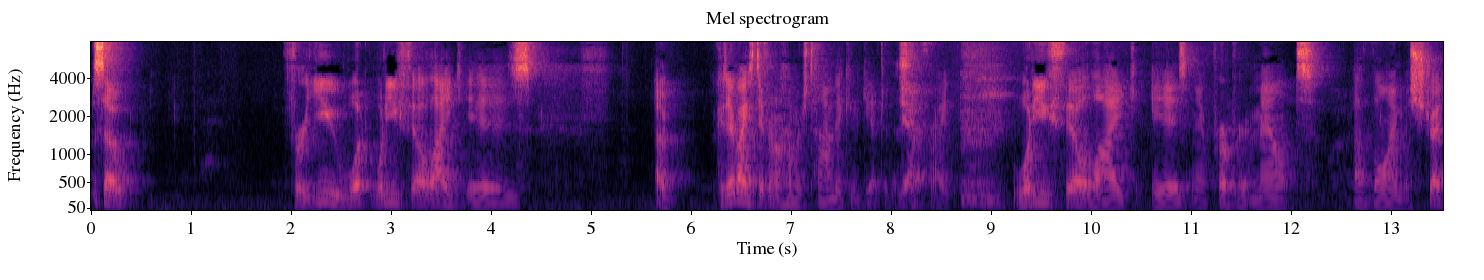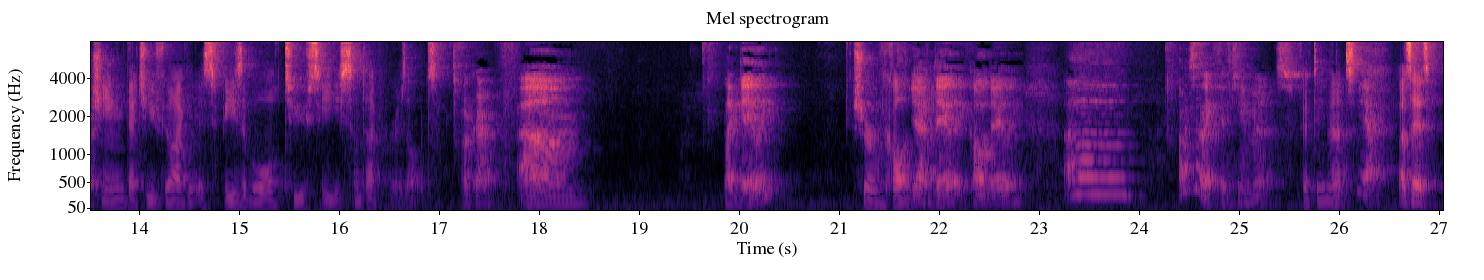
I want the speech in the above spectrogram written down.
So, for you, what, what do you feel like is a because everybody's different on how much time they can give to this yeah. stuff, right? What do you feel like is an appropriate amount of volume of stretching that you feel like it is feasible to see some type of results. Okay. Um, like daily? Sure, we'll call it. Yeah, daily. daily. Call it daily. Um, I would say like 15 minutes. 15 minutes? Yeah. I'd say it's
